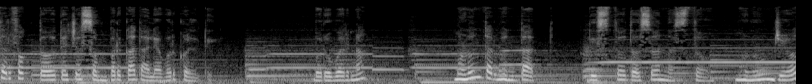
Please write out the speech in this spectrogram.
तर फक्त त्याच्या संपर्कात आल्यावर कळते. बरोबर ना? म्हणून तर म्हणतात दिसतं तसं नसतं म्हणून जग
